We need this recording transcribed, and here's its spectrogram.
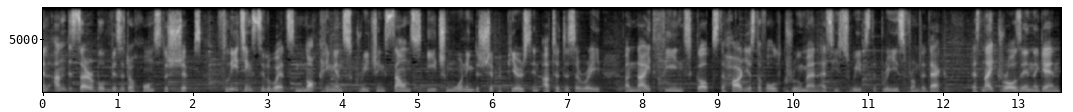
An undesirable visitor haunts the ships. Fleeting silhouettes, knocking and screeching sounds. Each morning the ship appears in utter disarray. A night fiend gulps the hardiest of old crewmen as he sweeps the breeze from the deck. As night draws in again,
